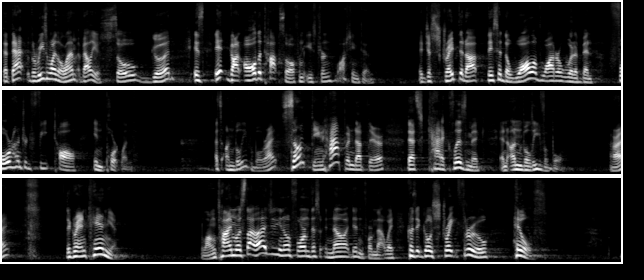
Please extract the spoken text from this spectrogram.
That, that the reason why the Willamette Valley is so good is it got all the topsoil from eastern Washington. It just scraped it up. They said the wall of water would have been 400 feet tall in Portland. That's unbelievable, right? Something happened up there that's cataclysmic and unbelievable. All right? The Grand Canyon. Long time was thought, oh, you know, formed this. Way. No, it didn't form that way because it goes straight through hills.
